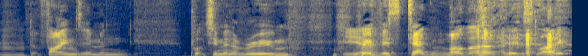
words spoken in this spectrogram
Mm. that finds him and puts him in a room yeah. with his dead mother, and it's like.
